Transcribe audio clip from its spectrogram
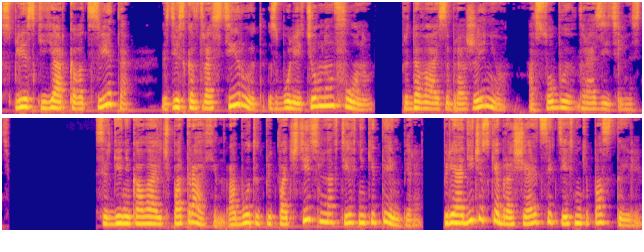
Всплески яркого цвета здесь контрастируют с более темным фоном, придавая изображению особую выразительность. Сергей Николаевич Патрахин работает предпочтительно в технике темперы, периодически обращается и к технике пастели.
